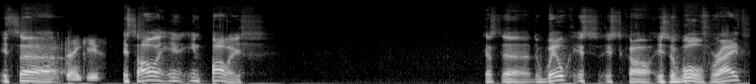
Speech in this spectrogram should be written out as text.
It's uh, thank you. It's all in, in Polish because the the wolf is is called is a wolf, right?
